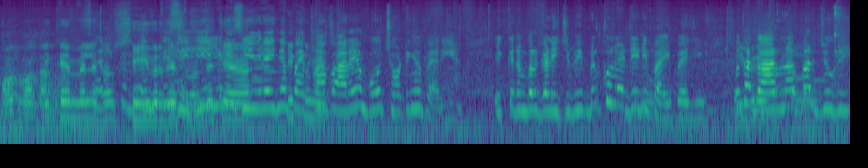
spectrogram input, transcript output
ਬਹੁਤ ਬਹੁਤ ਇੱਕ ਧੰਨਵਾਦ ਐਮਐਲਏ ਸਾਹਿਬ ਸੀਵਰ ਦੇ ਸੰਬੰਧ ਚ ਸੀਵਰੇਜ ਦੀਆਂ ਪਾਈਪਾਂ ਪਾ ਰਹੇ ਆ ਬਹੁਤ ਛੋਟੀਆਂ ਪੈ ਰਹੀਆਂ। ਇੱਕ ਨੰਬਰ ਗਲੀ 'ਚ ਵੀ ਬਿਲਕੁਲ ਐਡੀ ਐਡੀ ਪਾਈਪ ਹੈ ਜੀ। ਉਹ ਤਾਂ ਗਾਰ ਨਾਲ ਭਰ ਜੂਗੀ।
